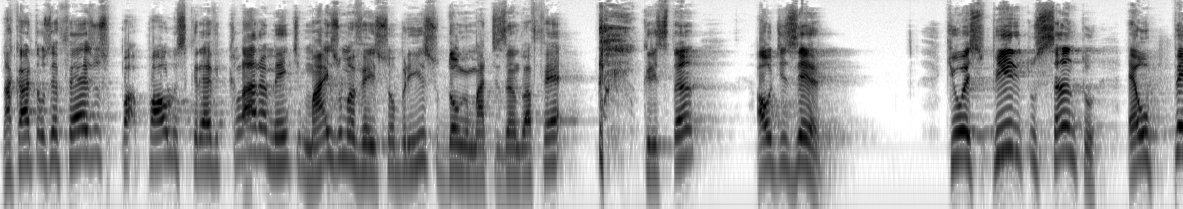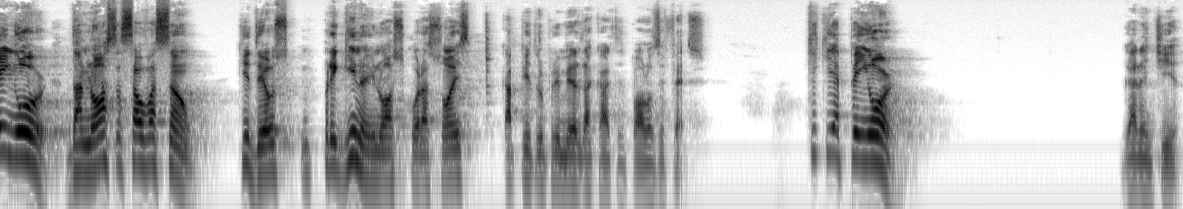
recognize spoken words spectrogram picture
Na carta aos Efésios, Paulo escreve claramente, mais uma vez, sobre isso, dogmatizando a fé cristã, ao dizer que o Espírito Santo é o penhor da nossa salvação, que Deus impregna em nossos corações, capítulo 1 da carta de Paulo aos Efésios. O que é penhor? Garantia.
